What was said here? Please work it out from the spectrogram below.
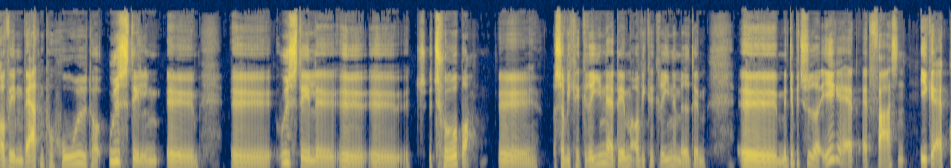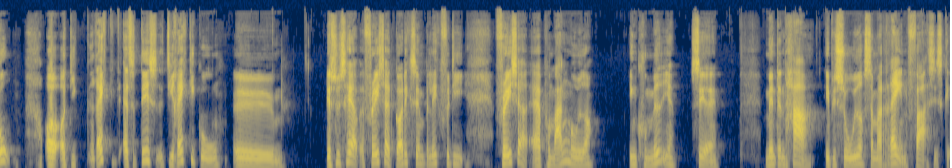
at vende verden på hovedet og udstille, øh, øh, udstille øh, øh, tåber, øh, så vi kan grine af dem, og vi kan grine med dem. Øh, men det betyder ikke, at, at farsen ikke er god. Og, og de, rigtig, altså det, de rigtig gode, øh, jeg synes her, Fraser er et godt eksempel, ikke? fordi Fraser er på mange måder en komedieserie, men den har episoder, som er rent farsiske,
